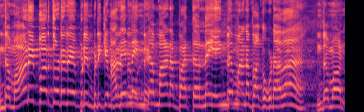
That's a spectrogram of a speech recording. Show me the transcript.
இந்த மானை பார்த்த உடனே எப்படியும் பிடிக்க இந்த மானை பார்த்த உடனே இந்த மானை பார்க்க கூடாதா இந்த மான்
